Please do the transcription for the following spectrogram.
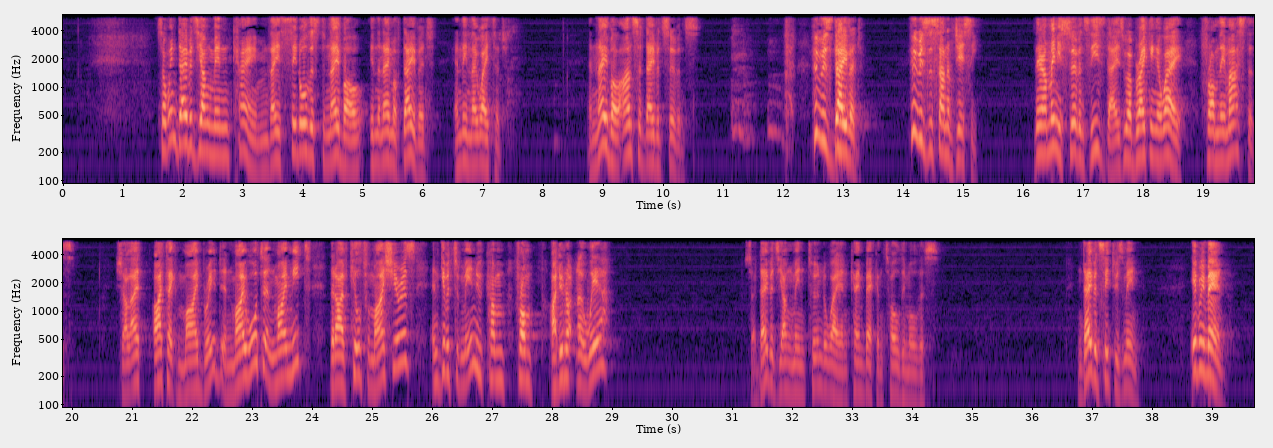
So when David's young men came, they said all this to Nabal in the name of David, and then they waited. And Nabal answered David's servants Who is David? Who is the son of Jesse? There are many servants these days who are breaking away from their masters. Shall I, I take my bread and my water and my meat that I've killed for my shearers and give it to men who come from I do not know where. So David's young men turned away and came back and told him all this. And David said to his men, Every man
